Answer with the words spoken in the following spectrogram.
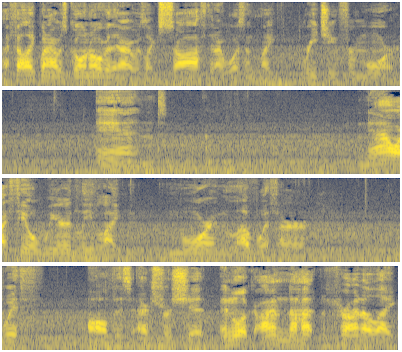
I felt like when I was going over there I was like soft and I wasn't like reaching for more. And now I feel weirdly like more in love with her with all this extra shit. And look, I'm not trying to like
